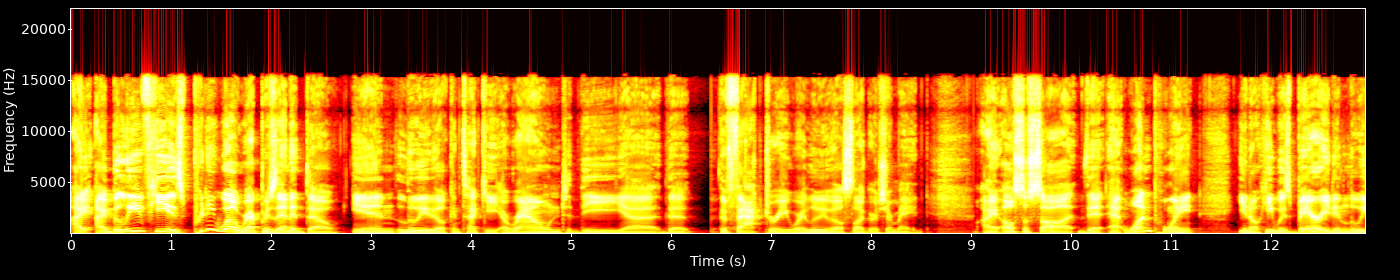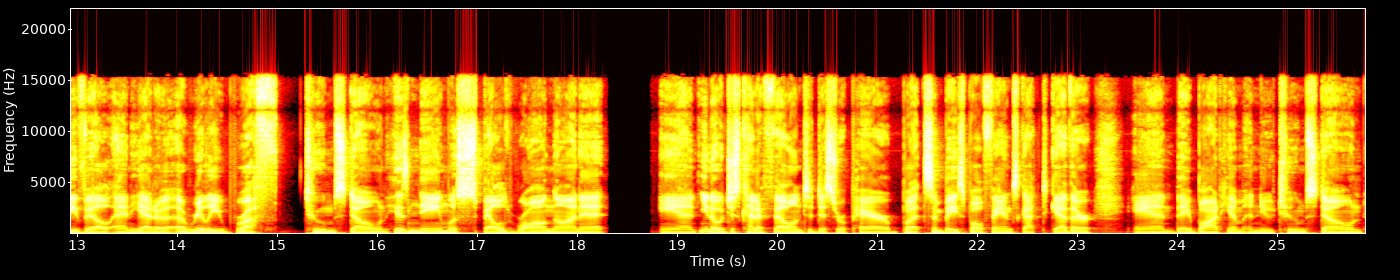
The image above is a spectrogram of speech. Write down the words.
I, I believe he is pretty well represented though in Louisville, Kentucky around the uh the the factory where Louisville sluggers are made. I also saw that at one point, you know, he was buried in Louisville and he had a, a really rough tombstone. His name was spelled wrong on it. And you know it just kind of fell into disrepair. But some baseball fans got together and they bought him a new tombstone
